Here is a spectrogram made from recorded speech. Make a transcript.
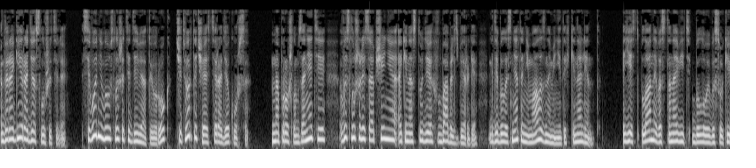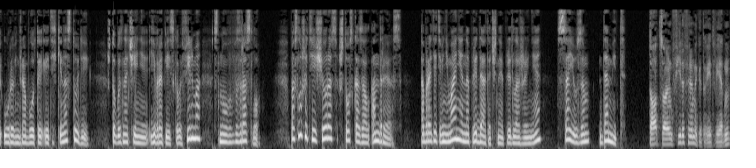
Дорогие радиослушатели, сегодня вы услышите девятый урок четвертой части радиокурса. На прошлом занятии вы слушали сообщения о киностудиях в Бабельсберге, где было снято немало знаменитых кинолент. Есть планы восстановить былой высокий уровень работы этих киностудий, чтобы значение европейского фильма снова возросло. Послушайте еще раз, что сказал Андреас. Обратите внимание на придаточное предложение с союзом «damit». Dort sollen viele Filme gedreht werden,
